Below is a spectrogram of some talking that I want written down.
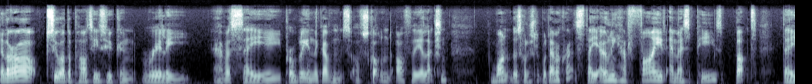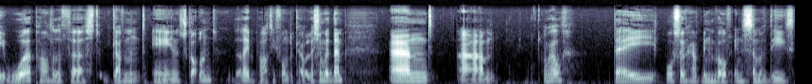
Now, there are two other parties who can really have a say probably in the governance of Scotland after the election. One, the Scottish Liberal Democrats. They only have five MSPs, but they were part of the first government in Scotland. The Labour Party formed a coalition with them, and um, well, they also have been involved in some of these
